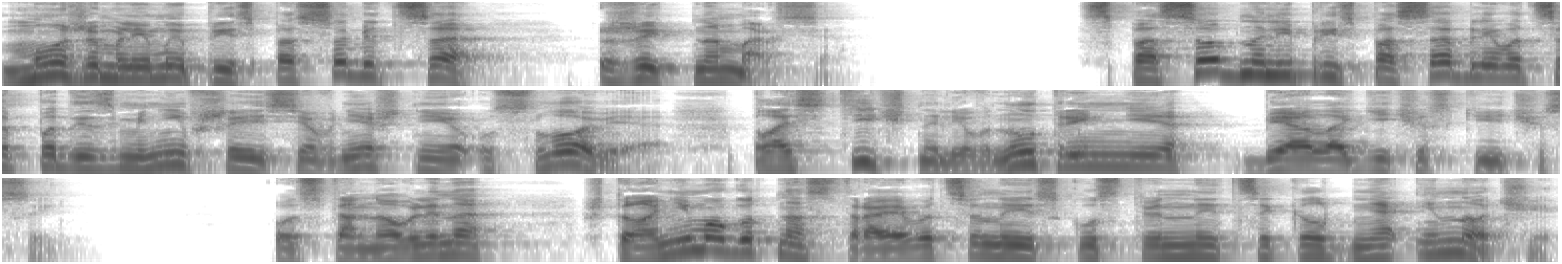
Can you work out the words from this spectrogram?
Можем ли мы приспособиться жить на Марсе? Способны ли приспосабливаться под изменившиеся внешние условия, пластичны ли внутренние биологические часы? Установлено, что они могут настраиваться на искусственный цикл дня и ночи,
